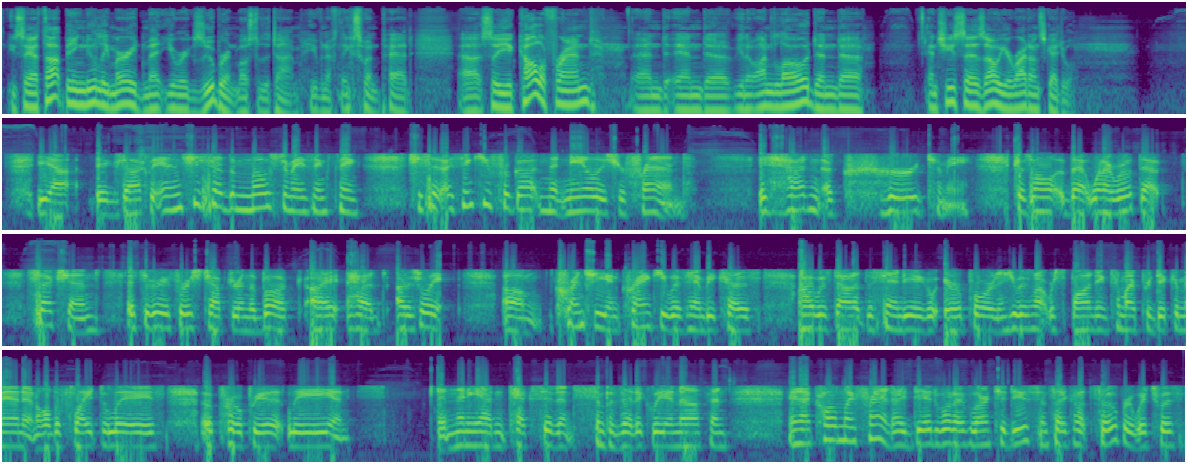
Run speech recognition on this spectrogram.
You say, I thought being newly married meant you were exuberant most of the time, even if things went bad. Uh, so you call a friend and and uh, you know unload, and uh, and she says, "Oh, you're right on schedule." Yeah, exactly. And she said the most amazing thing. She said, I think you've forgotten that Neil is your friend. It hadn't occurred to me because all that when I wrote that section, it's the very first chapter in the book. I had I was really um crunchy and cranky with him because I was down at the San Diego airport and he was not responding to my predicament and all the flight delays appropriately and and then he hadn't texted and sympathetically enough and and I called my friend. I did what I've learned to do since I got sober, which was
